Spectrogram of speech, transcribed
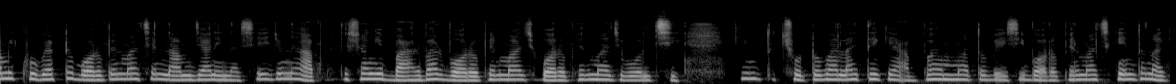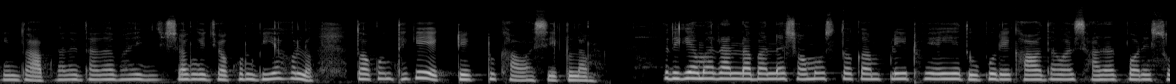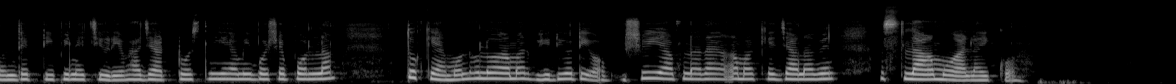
আমি খুব একটা বরফের মাছের নাম জানি না, সেই জন্য আপনাদের সঙ্গে বারবার বরফের মাছ বরফের মাছ বলছি। কিন্তু ছোটোবেলায় থেকে আব্বা আম্মা তো বেশি বরফের মাছ কিনতো না, কিন্তু আপনাদের দাদাভাইয়ের সঙ্গে যখন বিয়ে হলো, তখন থেকে একটু একটু খাওয়া শিখলাম। ওদিকে আমার রান্না বান্না সমস্ত কমপ্লিট হয়ে দুপুরে খাওয়া দাওয়া সারার পরে সন্ধ্যের টিফিনে চিড়ে ভাজার টোস্ট নিয়ে আমি বসে পড়লাম। তো কেমন হলো আমার ভিডিওটি অবশ্যই আপনারা আমাকে জানাবেন। আসসালামু আলাইকুম।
